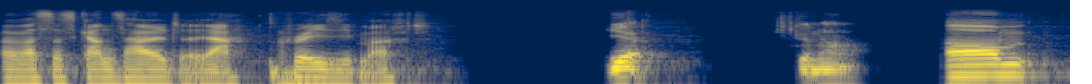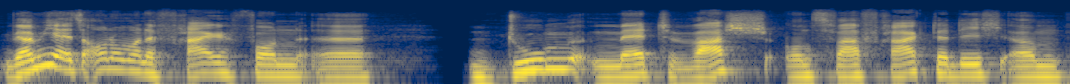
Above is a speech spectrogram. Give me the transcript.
was das Ganze halt ja crazy macht. Ja, genau. Ähm, wir haben hier jetzt auch noch mal eine Frage von äh, Doom Matt Wasch. Und zwar fragt er dich, ähm,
